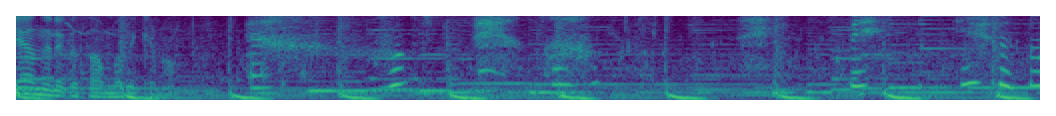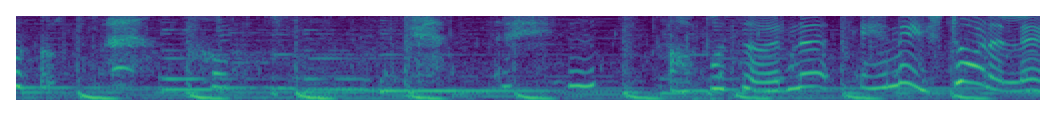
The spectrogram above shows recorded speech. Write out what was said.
ഞാൻ നിനക്ക് സമ്മതിക്കണം? അപ്പൊ സാറിന് എന്നെ ഇഷ്ടമാണല്ലേ?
